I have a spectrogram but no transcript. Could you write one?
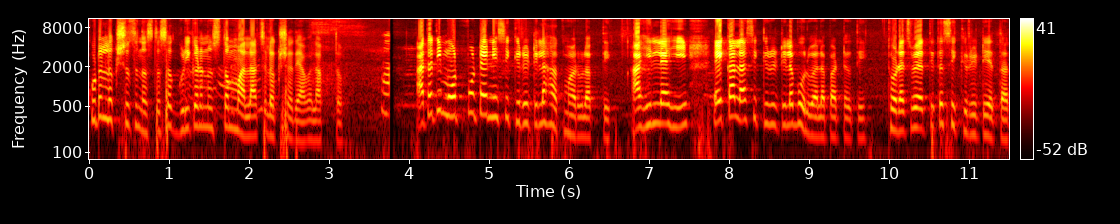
कुठं लक्षच नसतं. सगळीकडे नुसतं मलाच लक्ष द्यावं लागतं. आता ती मोठमोठ्याने सिक्युरिटीला हाक मारू लागते. अहिल्या ही एकाला सिक्युरिटीला बोलवायला पाठवते. थोड्याच वेळात तिथं सिक्युरिटी येतात.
